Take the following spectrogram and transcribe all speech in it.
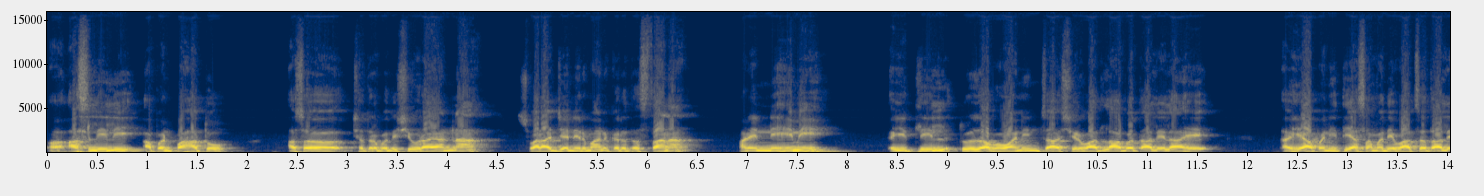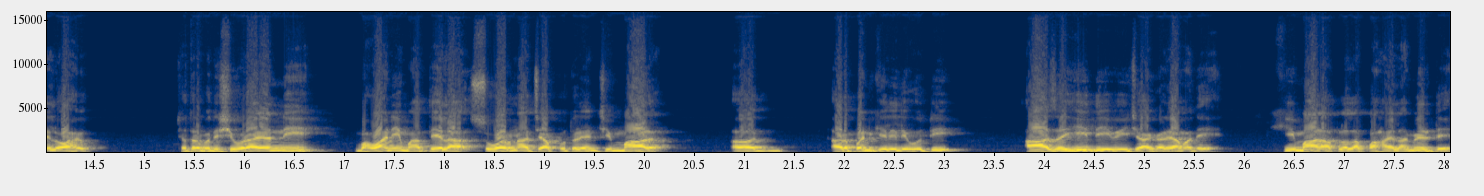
असलेली आपण पाहतो. असं छत्रपती शिवरायांना स्वराज्य निर्माण करत असताना आणि नेहमी येथील तुळजाभवानींचा आशीर्वाद लाभत आलेला आहे हे आपण इतिहासामध्ये वाचत आलेलो आहोत. छत्रपती शिवरायांनी भवानी मातेला सुवर्णाच्या पुतळ्यांची माळ अर्पण केलेली होती. आजही देवीच्या गळ्यामध्ये ही माळ आपल्याला पाहायला मिळते.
